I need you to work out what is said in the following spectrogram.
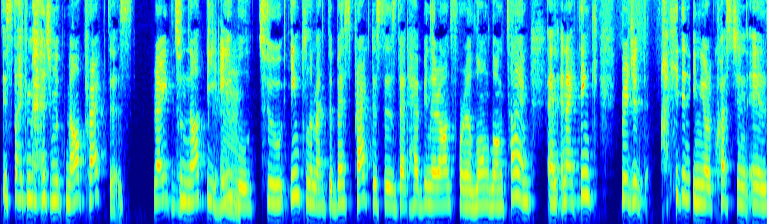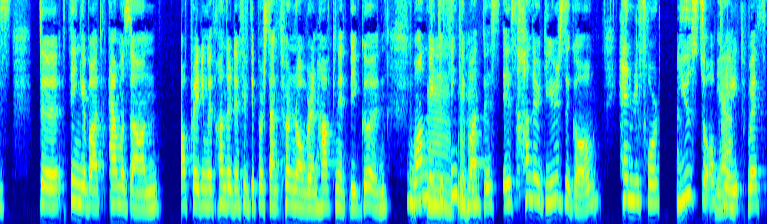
it's like management malpractice right? To not be mm-hmm. able to implement the best practices that have been around for a long, long time. And, and I think Brigid, hidden in your question is the thing about Amazon operating with 150% turnover and how can it be good? One way to mm, think mm-hmm. about this is 100 years ago, Henry Ford used to operate yeah. with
